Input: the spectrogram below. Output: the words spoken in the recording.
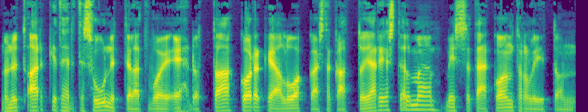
No nyt arkkitehdit ja suunnittelijat voi ehdottaa korkealuokkaista kattojärjestelmää, missä tämä kontrollit on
